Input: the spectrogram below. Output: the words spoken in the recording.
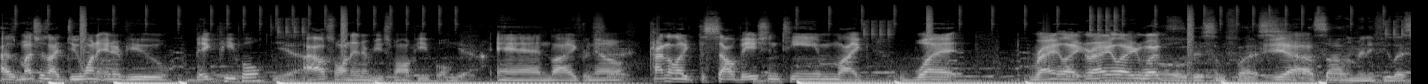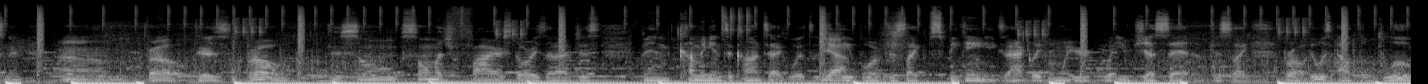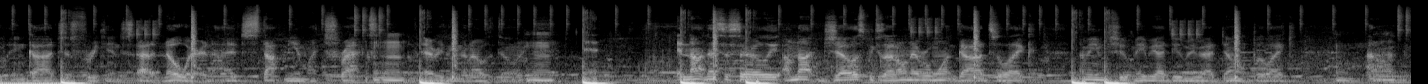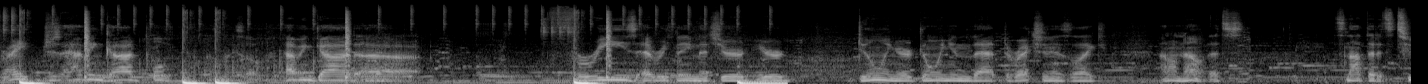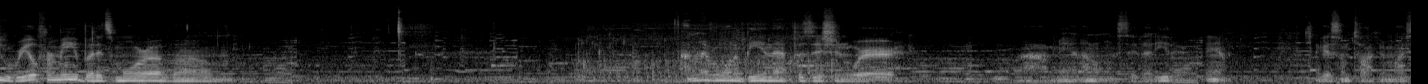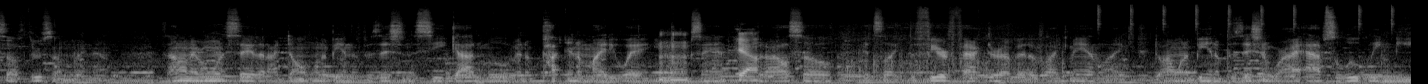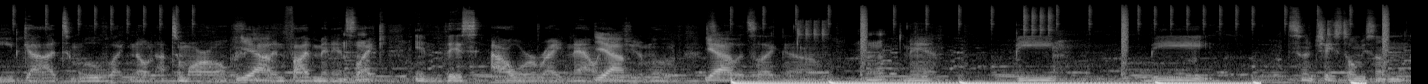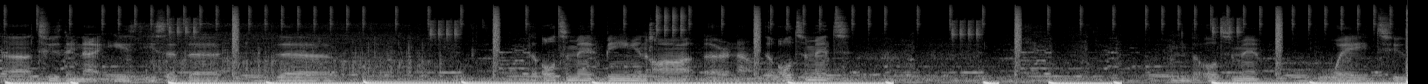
as much as I do want to interview big people, Yeah. I also want to interview small people. Yeah. and like For you know, sure. kind of like the Salvation team, like what, right? Like right, like what? Oh, there's some fuss. Yeah. Shout out Solomon if you're listening. Um, bro, there's bro, there's so so much fire stories that I've just been coming into contact with. Yeah. People are just like speaking exactly from what you're what you just said. Of just like, bro, it was out the blue and God just freaking just out of nowhere and it stopped me in my tracks Mhm. of everything that I was doing. Mhm. And, and not necessarily I'm not jealous because I don't ever want God to like I mean shoot, maybe I do, maybe I don't, but like I don't right. Just having God pull myself, having God uh, freeze everything that you're you're doing or going in that direction is like I don't know. That's it's not that it's too real for me, but it's more of um, I don't ever want to be in that position where ah man, I don't want to say that either. Damn. I guess I'm talking myself through something right now. I don't ever want to say that I don't want to be in the position to see God move in a in a mighty way. You know what I'm saying? Yeah. But I also, it's like the fear factor of it, of like, man, like, do I want to be in a position where I absolutely need God to move? Like, no, not tomorrow. Yeah. Not in five minutes. Like in this hour right now. Yeah. I need you to move. Yeah. So it's like, um, Mhm. man, be some Chase told me something uh, Tuesday night. He, he said the the the ultimate being in awe or no the ultimate the ultimate way to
